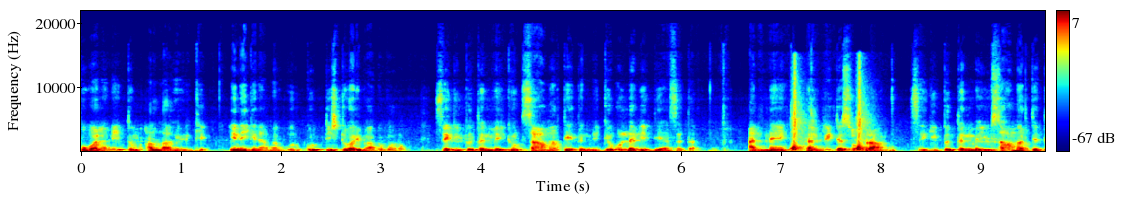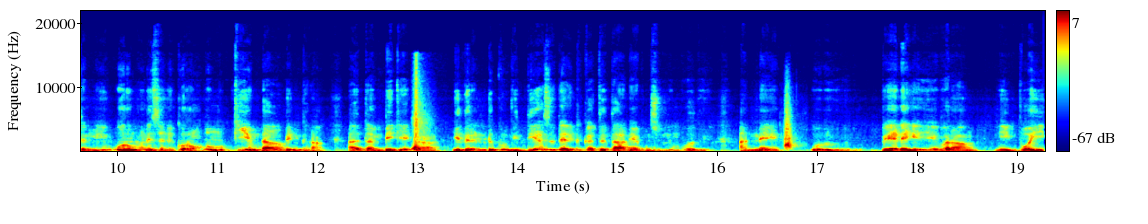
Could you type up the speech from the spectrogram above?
புகழ் அனைத்தும் அல்லாஹ் இருக்கே இன்னைக்கு நாம ஒரு குட்டி ஸ்டோரி பார்க்க போறோம். சகிப்புத்தன்மைக்கும் சாமர்த்தியத்தன்மைக்கும் உள்ள வித்தியாசத்தை. அண்ணன் தம்பிகிட்ட சொல்றான் சகிப்புத்தன்மையும் சாமர்த்தியத்தன்மையும் ஒரு மனுஷனுக்கு ரொம்ப முக்கியம்டா அப்படிங்கிறான். அது தம்பி கேட்கிறான் இது ரெண்டுக்கும் வித்தியாசத்தை எனக்கு கத்துத்தானே அப்படின்னு சொல்லும்போது அண்ணன் ஒரு வேலையை ஏவராம் நீ போய்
